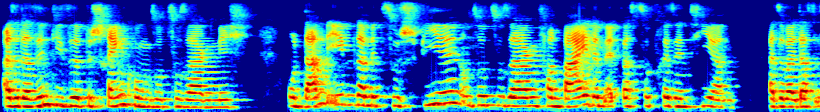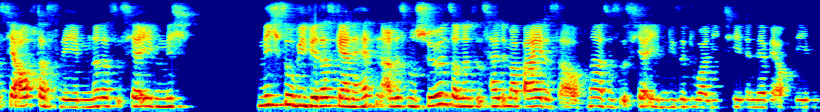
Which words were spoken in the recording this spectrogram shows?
also da sind diese Beschränkungen sozusagen nicht und dann eben damit zu spielen und sozusagen von beidem etwas zu präsentieren. Also weil das ist ja auch das Leben, ne? Das ist ja eben nicht nicht so, wie wir das gerne hätten, alles nur schön, sondern es ist halt immer beides auch. Ne? Also es ist ja eben diese Dualität, in der wir auch leben.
